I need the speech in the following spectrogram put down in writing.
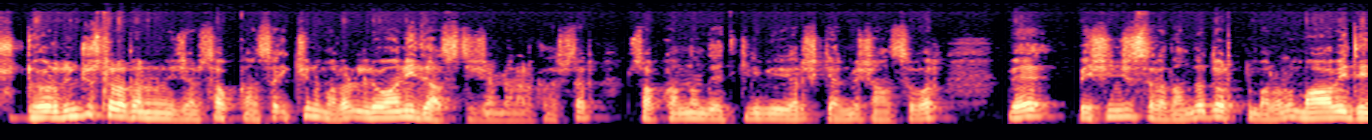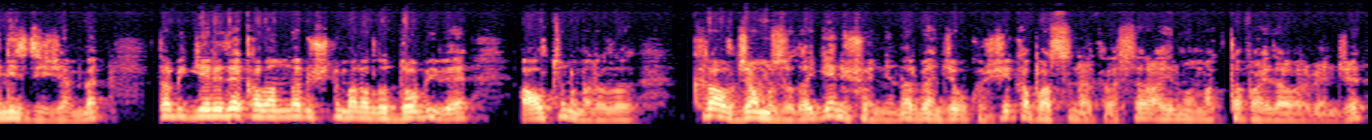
Üç, dördüncü sıradan oynayacağım Safkan'sa 2 numaralı Leonidas diyeceğim ben arkadaşlar. Safkan'dan da etkili bir yarış gelme şansı var. Ve 5. sıradan da 4 numaralı Mavi Deniz diyeceğim ben. Tabi geride kalanlar 3 numaralı Dobi ve 6 numaralı Kral Camuz'u da geniş oynayanlar bence bu koşuyu kapatsın arkadaşlar. Ayırmamakta fayda var bence.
